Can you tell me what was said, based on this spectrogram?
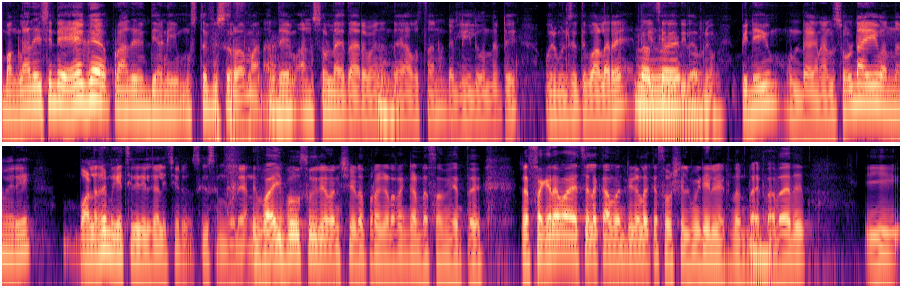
ബംഗ്ലാദേശിന്റെ ഏക പ്രാതിനിധ്യമാണ് ഈ മുസ്തഫിസുർ റഹ്മാൻ. അദ്ദേഹം അൺസോൾഡ് ആയ അദ്ദേഹം അവസാനം ഡൽഹിയിൽ വന്നിട്ട് ഒരു മത്സരത്തിൽ വളരെ മികച്ച രീതിയിൽ എറിഞ്ഞു പിന്നെയും ഉണ്ട്. അങ്ങനെ അൺസോൾഡ് ആയി വന്നവർ വളരെ മികച്ച രീതിയിൽ കളിച്ചൊരു സീസൺ കൂടിയാണ്. വൈഭവ് സൂര്യവംശിയുടെ പ്രകടനം കണ്ട സമയത്ത് രസകരമായ ചില കമന്റുകളൊക്കെ സോഷ്യൽ മീഡിയയിൽ വരുന്നുണ്ടായിരുന്നു. അതായത് ഈ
